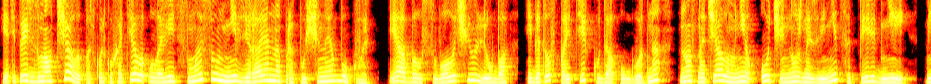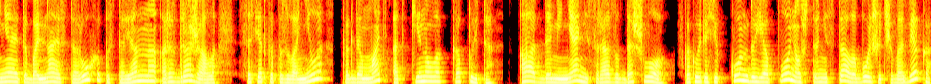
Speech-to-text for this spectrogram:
Я теперь замолчала, поскольку хотела уловить смысл, невзирая на пропущенные буквы. Я был сволочью Люба и готов пойти куда угодно, но сначала мне очень нужно извиниться перед ней. Меня эта больная старуха постоянно раздражала. Соседка позвонила, когда мать откинула копыта. А до меня не сразу дошло. В какую-то секунду я понял, что не стало больше человека,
